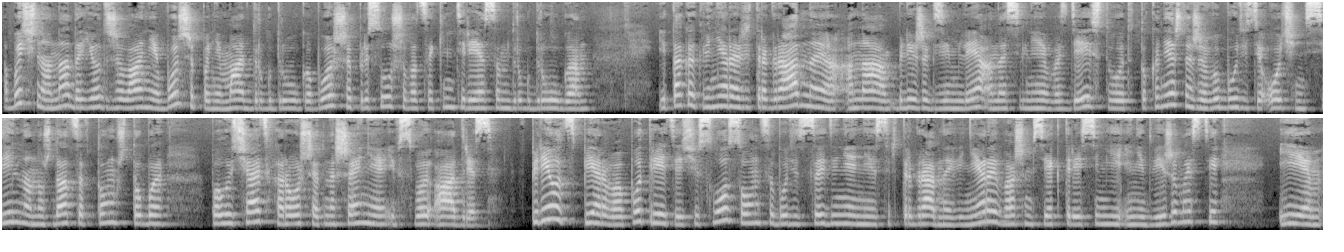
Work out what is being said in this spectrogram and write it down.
Обычно она дает желание больше понимать друг друга, больше прислушиваться к интересам друг друга. И так как Венера ретроградная, она ближе к Земле, она сильнее воздействует, то, конечно же, вы будете очень сильно нуждаться в том, чтобы получать хорошие отношения и в свой адрес. В период с 1 по 3 число Солнце будет в соединении с ретроградной Венерой в вашем секторе семьи и недвижимости, и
